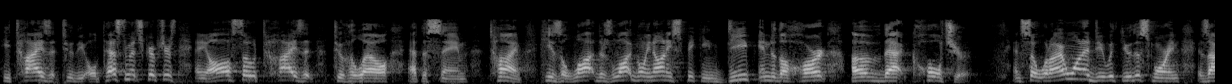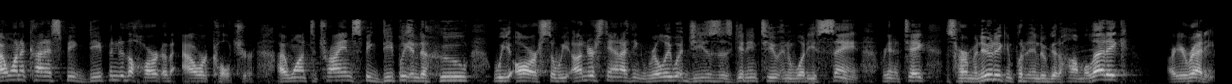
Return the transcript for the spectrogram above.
He ties it to the Old Testament scriptures, and he also ties it to Hillel at the same time. He's a lot, there's a lot going on. He's speaking deep into the heart of that culture. And so what I want to do with you this morning is I want to kind of speak deep into the heart of our culture. I want to try and speak deeply into who we are so we understand, I think, really what Jesus is getting to and what he's saying. We're going to take this hermeneutic and put it into a good homiletic. Are you ready?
